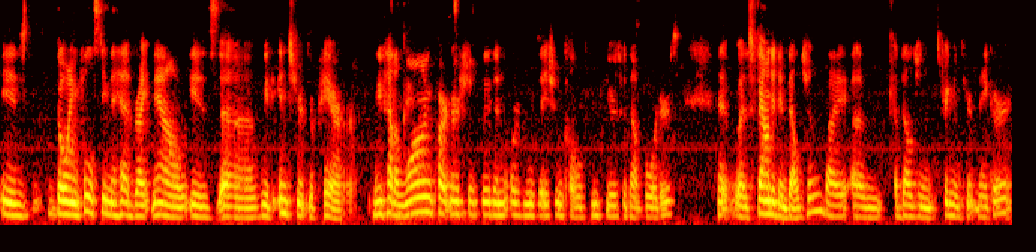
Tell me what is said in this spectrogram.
is going full steam ahead right now is uh, with instrument repair. We've had a long partnership with an organization called Luthiers Without Borders it was founded in Belgium by um, a Belgian string instrument maker,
